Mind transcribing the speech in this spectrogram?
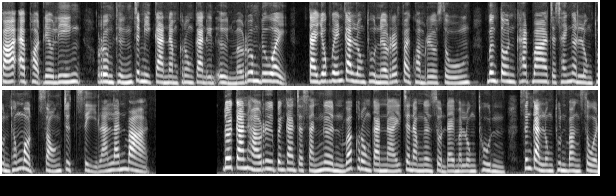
ฟ้าแอร์พอร์ตเรลลิงรวมถึงจะมีการนำโครงการอื่นๆ มาร่วมด้วย แต่ยกเว้นการลงทุนในรถไฟความเร็วสูง เบื้องต้นคาดว่าจะใช้เงินลงทุนทั้งหมด 2.4 ล้านล้านบาท โดยการหารือเป็นการจัดสรรเงินว่าโครงการไหนจะนำเงินส่วนใดมาลงทุน ซึ่งการลงทุนบางส่วน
